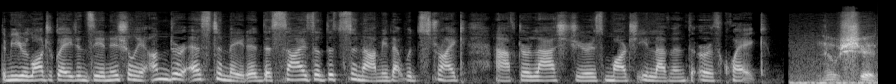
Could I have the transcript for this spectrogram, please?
The Meteorological Agency initially underestimated the size of the tsunami that would strike after last year's March 11th earthquake. No shit.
